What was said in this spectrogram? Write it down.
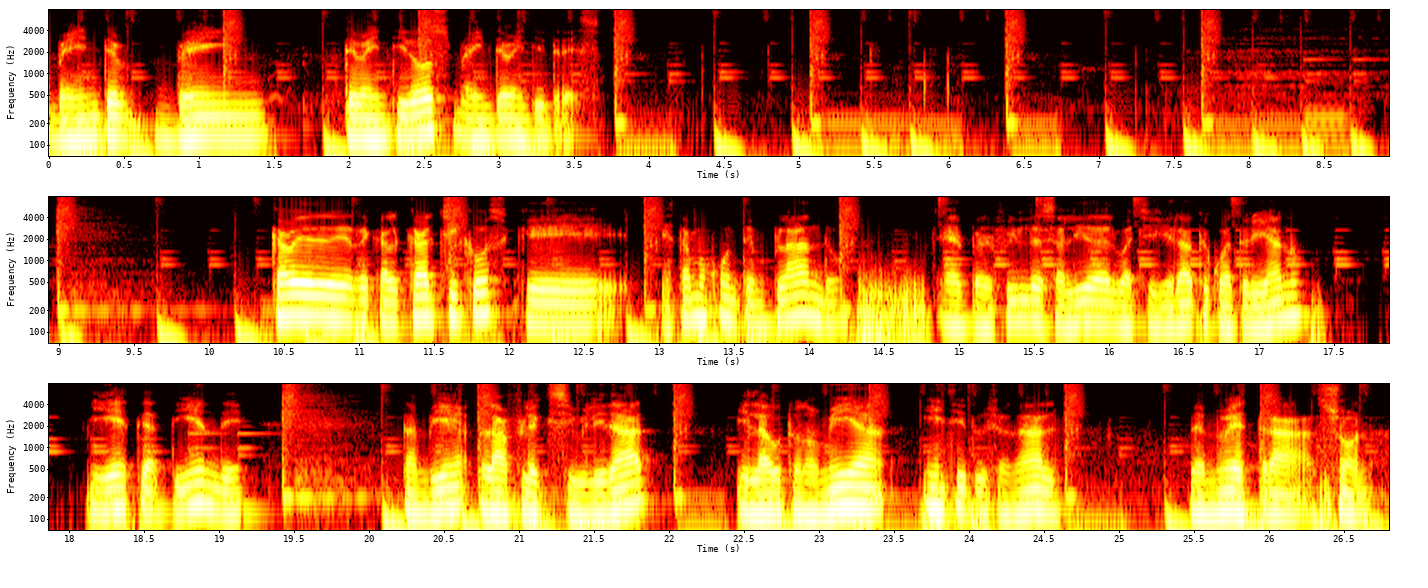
2022-2023. Cabe recalcar chicos que estamos contemplando el perfil de salida del bachillerato ecuatoriano y este atiende también la flexibilidad y la autonomía institucional de nuestra zona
